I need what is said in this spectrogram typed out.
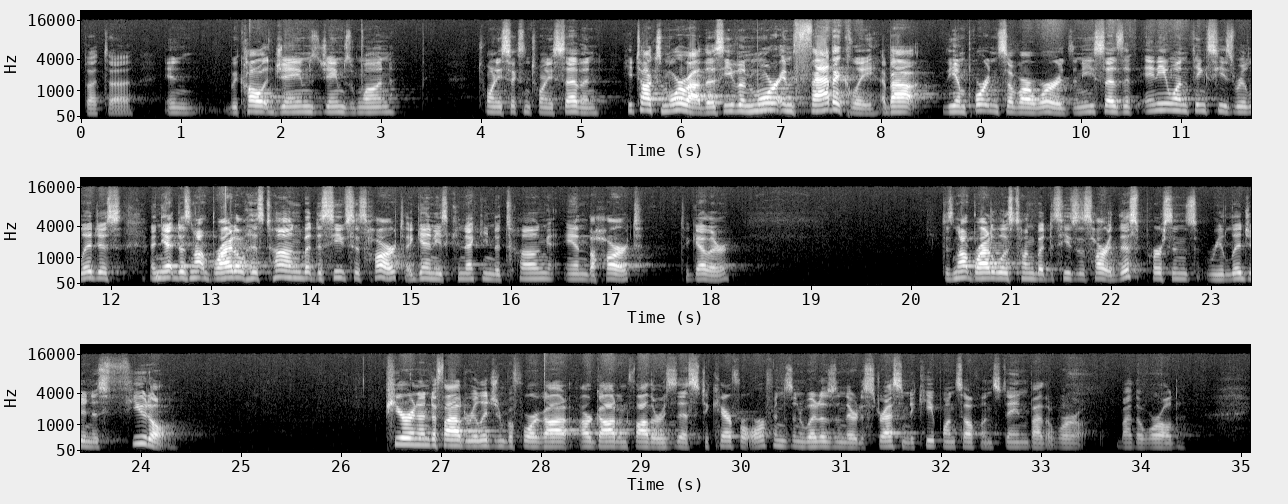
But uh, in, we call it James, James 1, 26 and 27. He talks more about this, even more emphatically about the importance of our words. And he says, If anyone thinks he's religious and yet does not bridle his tongue but deceives his heart, again, he's connecting the tongue and the heart together, does not bridle his tongue but deceives his heart, this person's religion is futile. Pure and undefiled religion before God, our God and Father is this to care for orphans and widows in their distress and to keep oneself unstained by the world. By the world.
